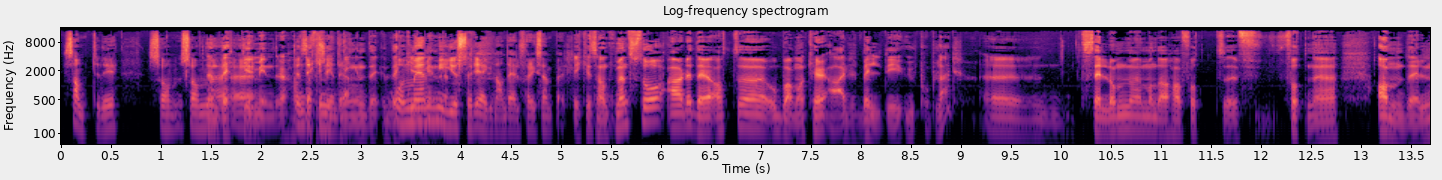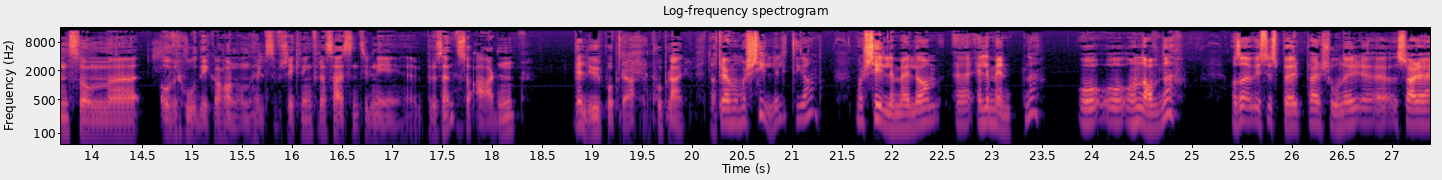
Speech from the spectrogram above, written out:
samtidig som, som Den dekker eh, mindre. Den dekker mindre. Dekker og med en mye større egenandel, f.eks. Ikke sant. Men så er det det at eh, Obamacare er veldig upopulær. Selv om man da har fått, fått ned andelen som overhodet ikke har noen helseforsikring fra 16 til 9% så er den veldig upopulær. Da tror jeg man må skille litt. Grann må skille mellom eh, elementene og, og, og navnet. Altså, hvis du spør personer, eh, så er det,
